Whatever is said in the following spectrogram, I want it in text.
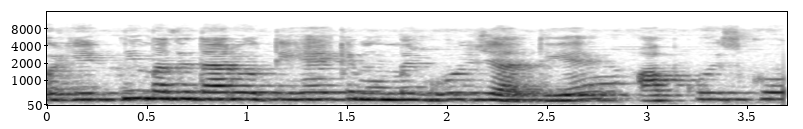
और ये इतनी मज़ेदार होती है कि मुँह में घुल जाती है। आपको इसको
